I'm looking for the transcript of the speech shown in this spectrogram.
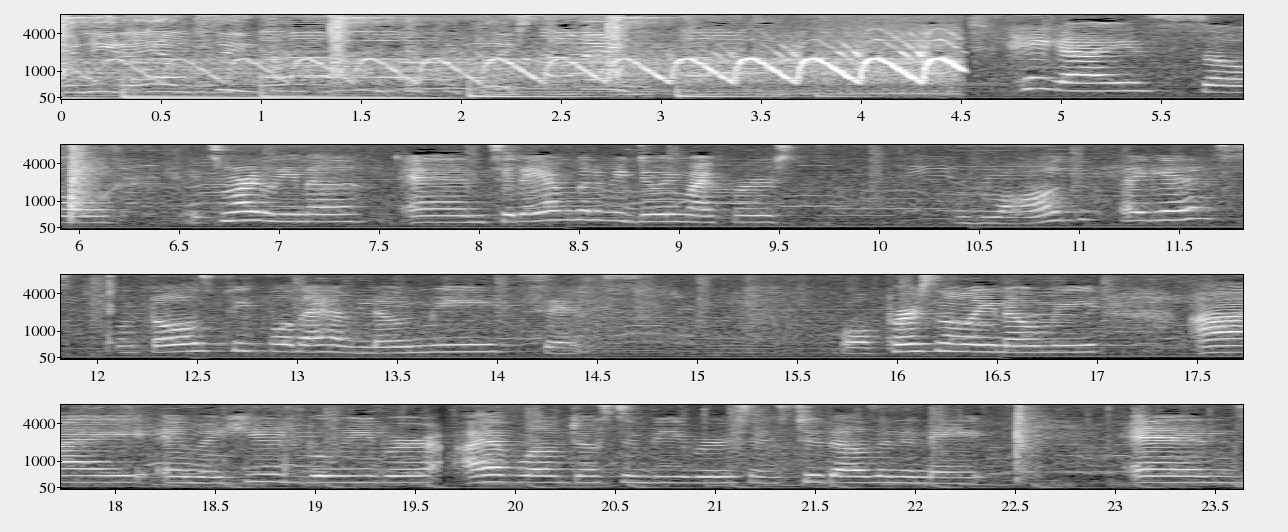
You need an MC. hey guys, so it's Marlena, and today I'm going to be doing my first vlog, I guess. With those people that have known me since, well, personally know me, I am a huge believer. I have loved Justin Bieber since 2008 and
